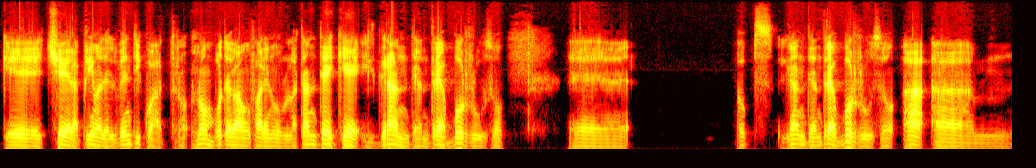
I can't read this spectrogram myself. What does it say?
che c'era prima del 24 non potevamo fare nulla, tant'è che il grande Andrea Borruso eh, ops, grande Andrea Borruso ha, ha um,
